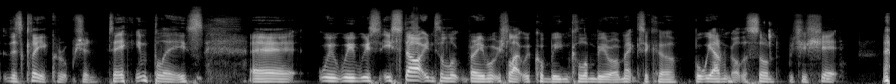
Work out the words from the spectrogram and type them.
there's clear corruption taking place. Uh, we, we, we, it's starting to look very much like we could be in Colombia or Mexico, but we haven't got the sun, which is shit.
